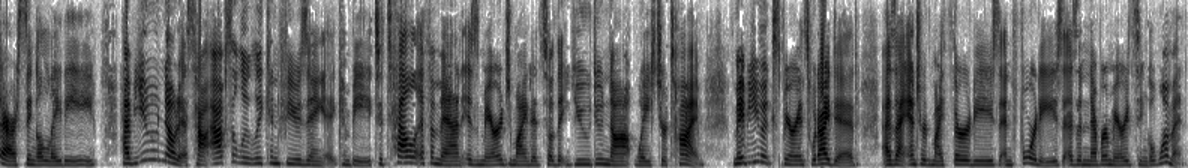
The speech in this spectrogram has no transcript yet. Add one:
there, single lady. Have you noticed how absolutely confusing it can be to tell if a man is marriage minded so that you do not waste your time? Maybe you experienced what I did as I entered my 30s and 40s as a never married single woman.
